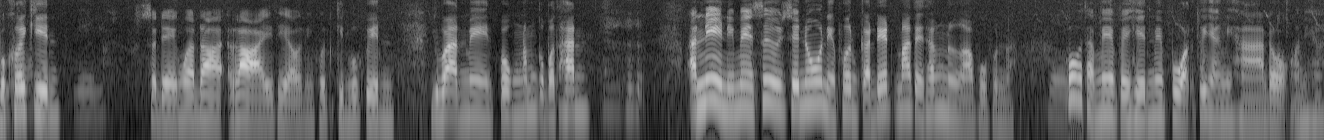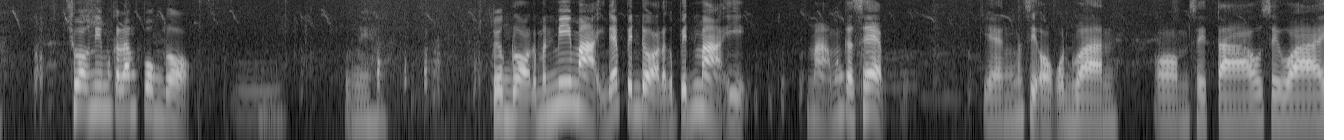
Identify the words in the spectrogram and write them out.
บ่เคยกินเงิน แสดงว่าได้หลายแถวนี่คนกินบ่เป็นอยู่บ้านแม่ปงน้ำกับบ่ทันอันนี้นี่แม่ซื้อเซโน่เนี่ยเพิ่นกระเด็ดมาแต่ทางเหนือผู้เพิ่นว่าโดยโอ้ถ้าแม่ไปเห็นแม่ปวดคือหยังนี่หาดอกอันนี้ฮะช่วงนี้มันกำลังปงดอกอืมตรงนี้ฮะเปงดอกแล้วมันมีหมากอีกได้เป็นดอกแล้วก็เป็นหมากอีก หมากมันก็แซ่บแกงมันสิออกหวานๆออมใส่ตาวใส่ไวาย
